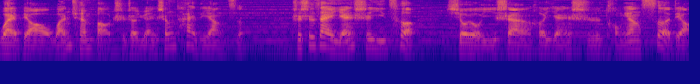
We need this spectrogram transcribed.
外表完全保持着原生态的样子，只是在岩石一侧修有一扇和岩石同样色调、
